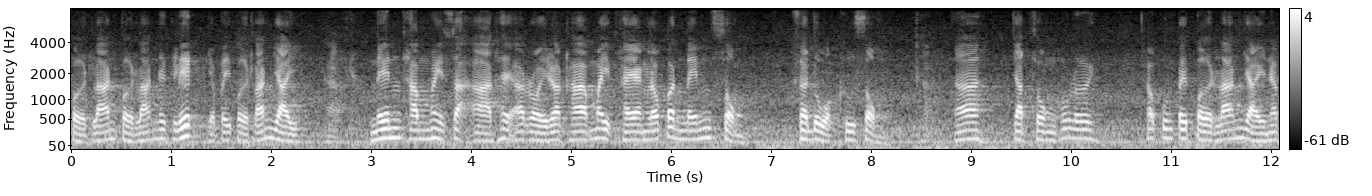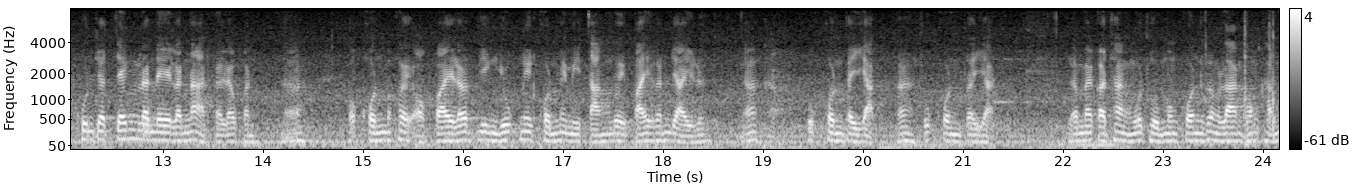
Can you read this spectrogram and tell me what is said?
เปิดร้านเปิดร้านเล็กๆอย่าไปเปิดร้านใหญ่ครับเน้นทำให้สะอาดให้อร่อยราคาไม่แพงแล้วก็เน้นส่งสะดวกคือส่งครับนะจัดส่งเขาเลย ถ้าคุณไปเปิดร้านใหญ่นะคุณจะเจ๊งระเนระนาดกันแล้วกันนะเพราะคนไม่ค่อยออกไปแล้วยิ่งยุคนี้คนไม่มีตังค์ด้วยไปกันใหญ่เลยนะครับทุกคนประหยัดนะทุกคนประหยัด แล้วแม้กระทั่งวัตถุมงคลเครื่องรางของขลัง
